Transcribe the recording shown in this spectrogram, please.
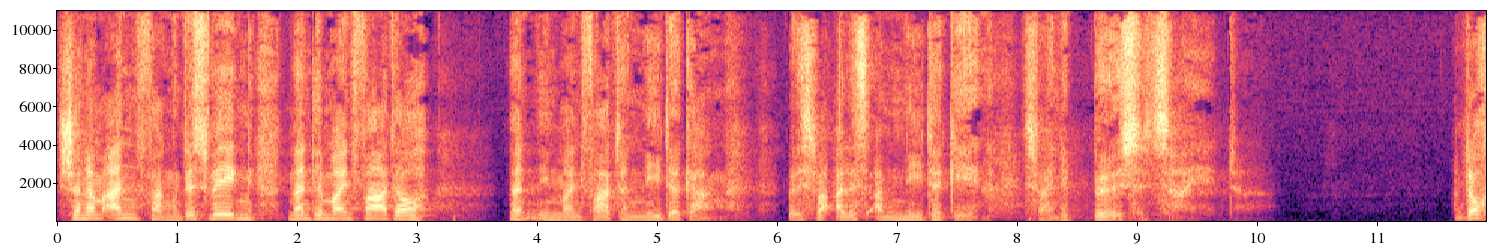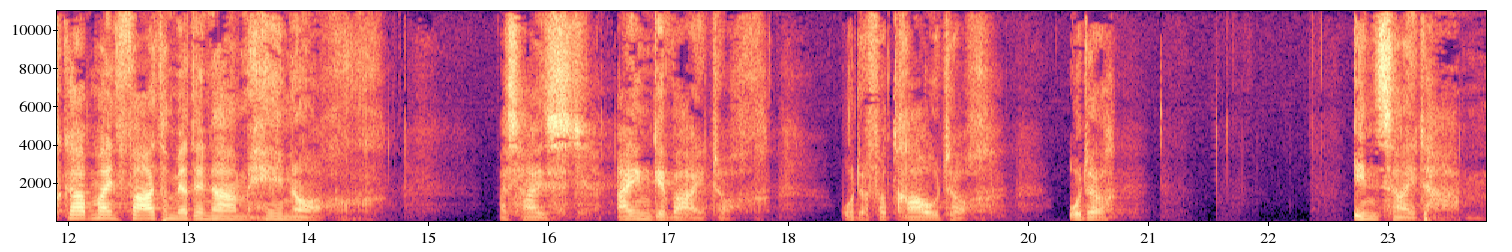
schon am Anfang. Und deswegen nannte mein Vater nannten ihn mein Vater Niedergang, weil es war alles am Niedergehen. Es war eine böse Zeit. Und doch gab mein Vater mir den Namen Henoch, was heißt Eingeweihter oder Vertrauter oder Insight haben.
